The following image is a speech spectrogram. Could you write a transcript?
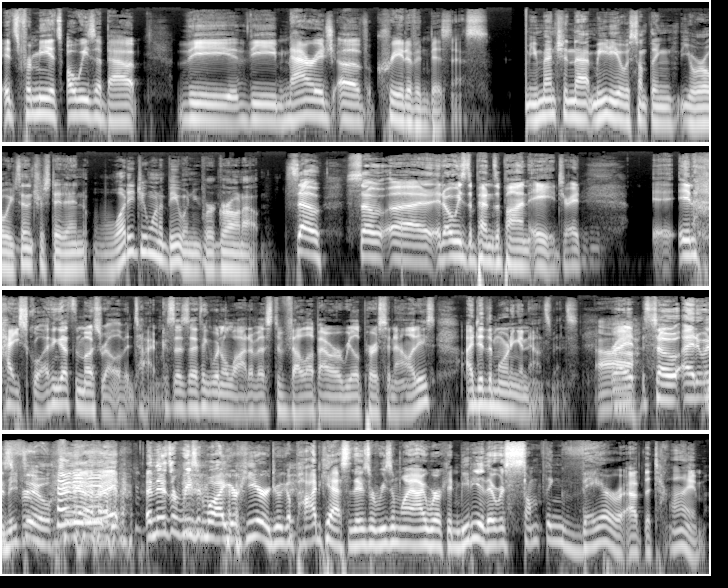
it's for me, it's always about the the marriage of creative and business. You mentioned that media was something you were always interested in. What did you want to be when you were growing up? So so uh, it always depends upon age, right? In high school, I think that's the most relevant time because that's I think when a lot of us develop our real personalities. I did the morning announcements, right? So and it was me for- too. yeah, right. And there's a reason why you're here doing a podcast, and there's a reason why I work in media. There was something there at the time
